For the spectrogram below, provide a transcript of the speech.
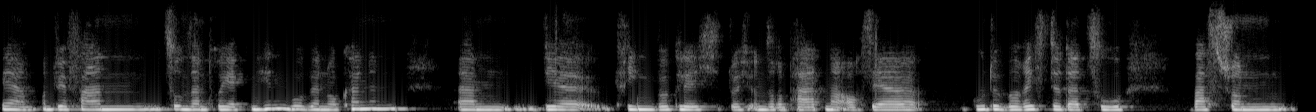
Ja. ja. und wir fahren zu unseren Projekten hin, wo wir nur können. Ähm, wir kriegen wirklich durch unsere Partner auch sehr gute Berichte dazu, was schon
